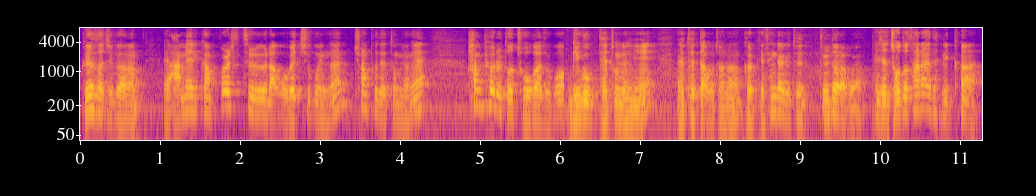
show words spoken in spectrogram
그래서 지금 예, 아메리칸 퍼스트라고 외치고 있는 트럼프 대통령의 한 표를 더 줘가지고 미국 대통령이 예, 됐다고 저는 그렇게 생각이 들, 들더라고요. 이제 저도 살아야 되니까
